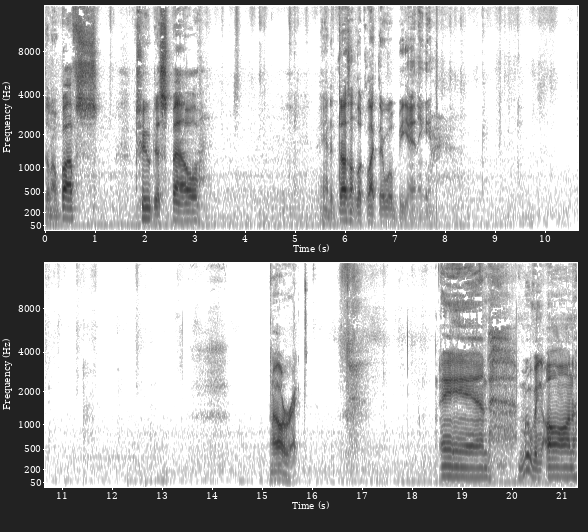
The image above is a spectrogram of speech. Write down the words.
Still no buffs. To dispel. And it doesn't look like there will be any. All right. And moving on.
